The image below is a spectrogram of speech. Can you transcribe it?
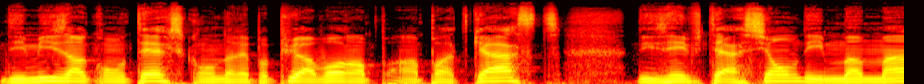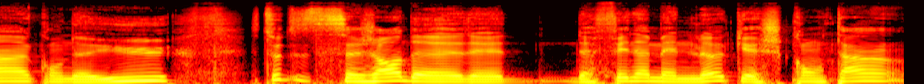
des mises en contexte qu'on n'aurait pas pu avoir en, podcast, des invitations, des moments qu'on a eus. C'est tout ce genre de, de, phénomène-là que je suis content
